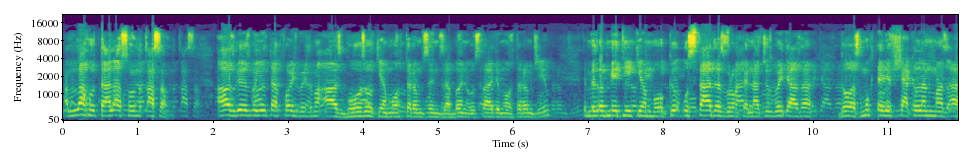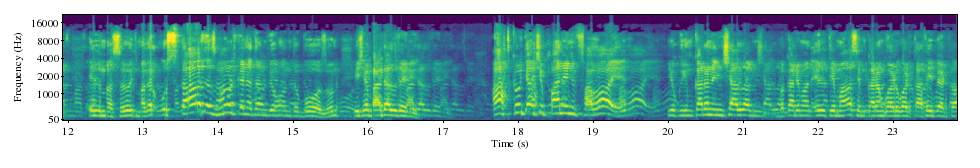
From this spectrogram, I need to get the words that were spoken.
اللہ تعالی سن قسم۔ آز گیس بہ یوتا خوش بہ دما آز بوزو کی محترم سن زبان استاد محترم چھ تو مے دوپ میتی کی موقع استاد اس برو کرنا چھ بہ آسان دوس مختلف شکلن مز ات علم سۭتۍ مگر استاد اس برو کرنا دن بہن تو بوزن یہ بدل دلیل ات کتیا پن فوائد یم کرن انشاءاللہ بہ کر التماس یم کرن گوڑ گوڑ تتھے پہ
